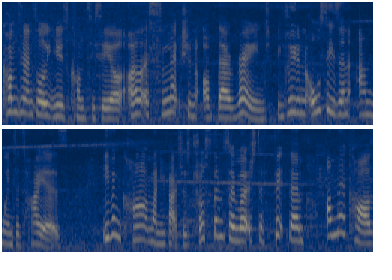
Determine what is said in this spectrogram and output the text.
Continental use ContiSeal on a selection of their range, including all season and winter tyres. Even car manufacturers trust them so much to fit them on their cars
